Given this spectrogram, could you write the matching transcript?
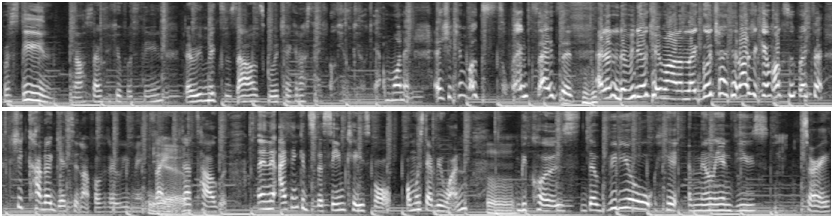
Faustine. And I was like, okay, Faustine, the remix is out, go check it. Out. I was like, okay, okay, okay, I'm on it. And she came back super excited. and then the video came out, I'm like, go check it out. She came back super excited. She cannot get enough of the remix. Yeah. Like that's how good. And I think it's the same case for almost everyone hmm. because the video hit a million views, sorry,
